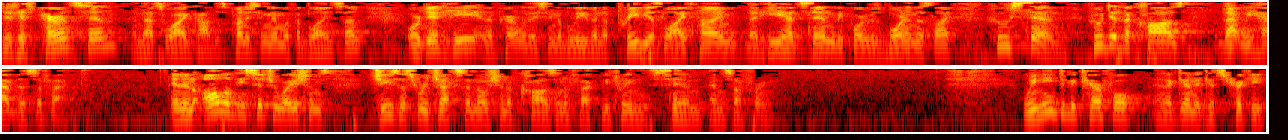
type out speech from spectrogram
Did his parents sin, and that's why God is punishing them with a blind son? Or did he, and apparently they seem to believe in a previous lifetime that he had sinned before he was born in this life? Who sinned? Who did the cause that we have this effect? And in all of these situations, Jesus rejects the notion of cause and effect between sin and suffering. We need to be careful, and again it gets tricky,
